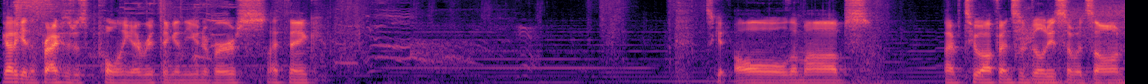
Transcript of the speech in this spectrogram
Gotta get in the practice of just pulling everything in the universe, I think. Let's get all the mobs. I have two offensive abilities, so it's on.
